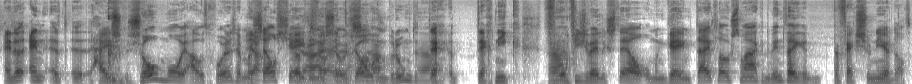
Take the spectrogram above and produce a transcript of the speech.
En, dat, en het, eh, hij is zo mooi oud geworden. Zeg maar, Ja. cel shading Ja, ja, is sowieso ja. een beroemde te- techniek, Ja. een visuele stijl om een game tijdloos te maken. De Windweker perfectioneert dat.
